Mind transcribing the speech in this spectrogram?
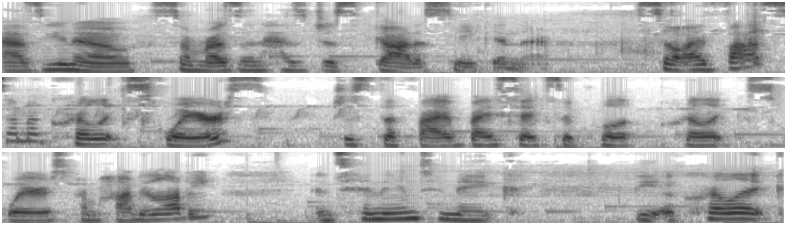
as you know, some resin has just got to sneak in there. So I bought some acrylic squares, just the five by six acrylic squares from Hobby Lobby, intending to make the acrylic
